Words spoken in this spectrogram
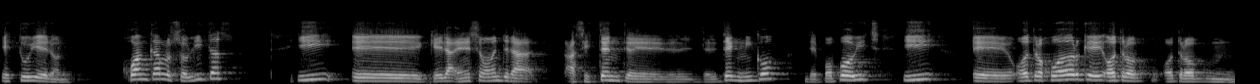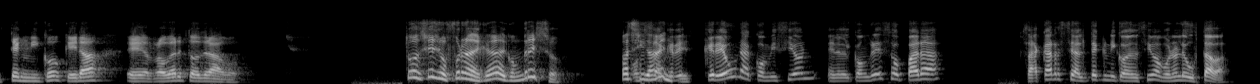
estuvieron Juan Carlos Solitas y eh, que era, en ese momento era asistente del, técnico de Popovich y eh, otro jugador que otro otro mm, técnico que era eh, Roberto Drago. Todos ellos fueron a declarar al Congreso. Básicamente. creó una comisión en el Congreso para sacarse al técnico de encima porque no le gustaba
